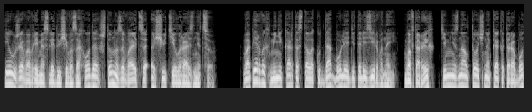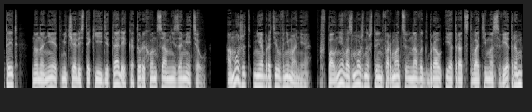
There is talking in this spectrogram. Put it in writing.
и уже во время следующего захода, что называется, ощутил разницу. Во-первых, мини-карта стала куда более детализированной. Во-вторых, Тим не знал точно, как это работает, но на ней отмечались такие детали, которых он сам не заметил. А может, не обратил внимания. Вполне возможно, что информацию навык брал и от родства Тима с ветром,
